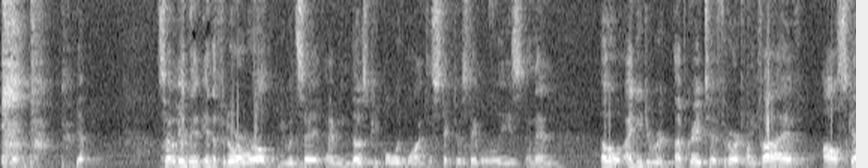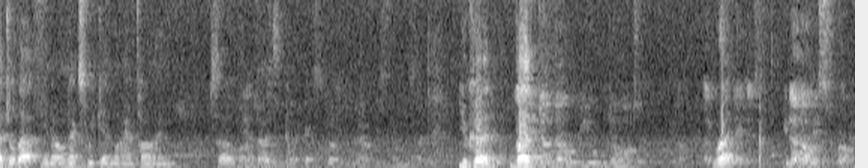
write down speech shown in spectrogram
Yep. Yep. So in the in the Fedora world, you would say, I mean, those people would want to stick to a stable release, and then, oh, I need to upgrade to Fedora 25. I'll schedule that, you know, next weekend when I have time. So Well, that's exclusive now, it's from the study. you could, But but you don't know, you don't want to, you know, like Right. You don't know it's broken.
